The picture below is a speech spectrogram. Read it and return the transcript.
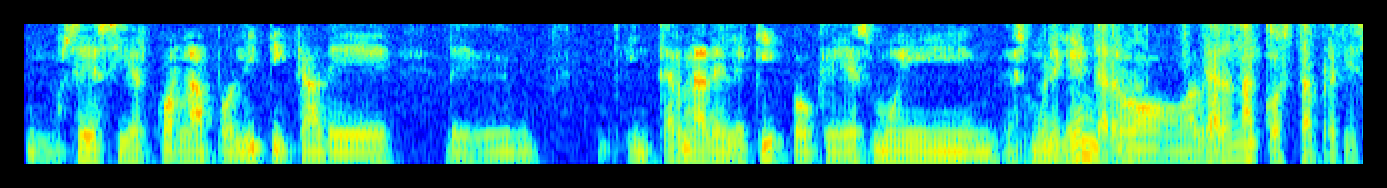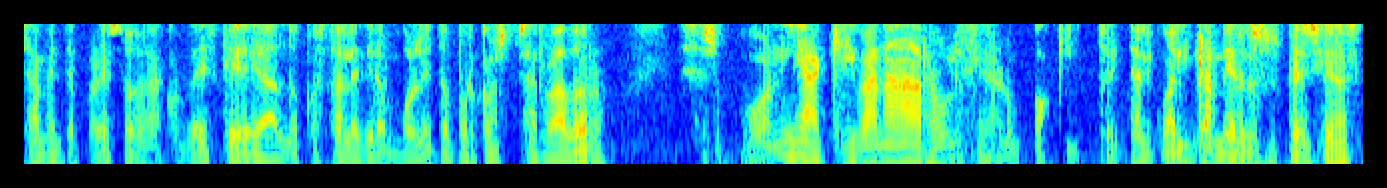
no sé si es por la política de, interna del equipo que es muy es muy lento o algo a Costa precisamente por eso. ¿Os acordáis que Aldo Costa le dieron boleto por conservador? se suponía que iban a revolucionar un poquito y tal y cual, y cambiar las suspensiones,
